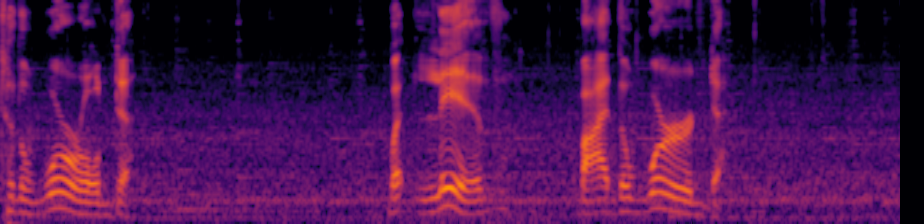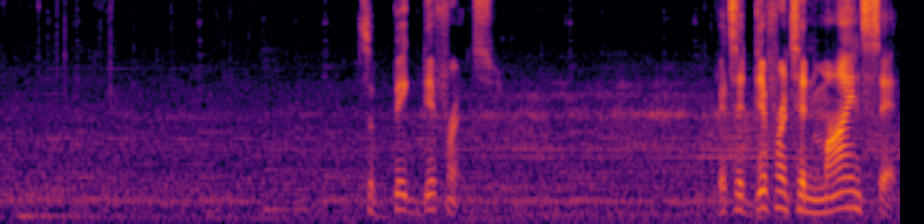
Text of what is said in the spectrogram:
to the world, but live by the Word. It's a big difference. It's a difference in mindset.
